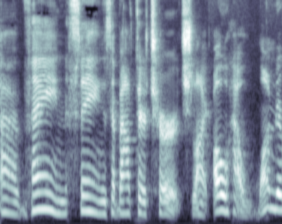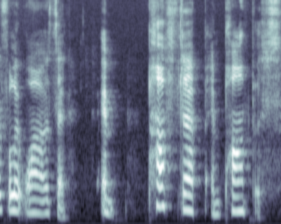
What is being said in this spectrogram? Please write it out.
uh, vain things about their church, like, oh, how wonderful it was, and, and puffed up and pompous.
